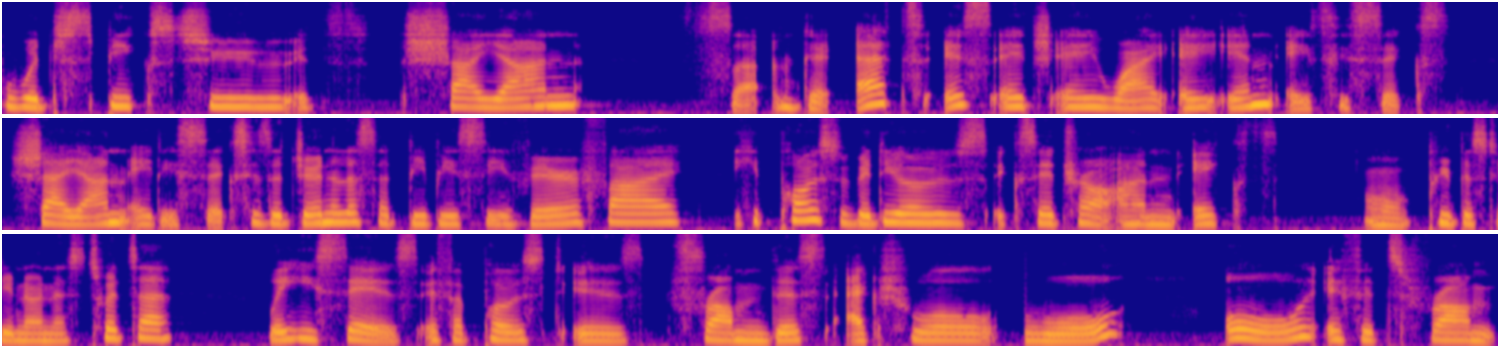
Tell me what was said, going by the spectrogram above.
which speaks to it's Shayan okay, at S H A Y A N 86. Shayan 86. He's a journalist at BBC Verify. He posts videos, etc., on X, or previously known as Twitter, where he says if a post is from this actual war or if it's from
